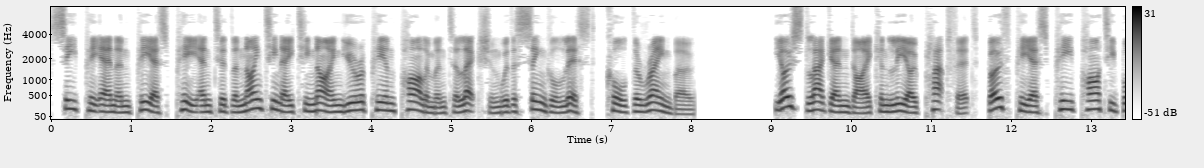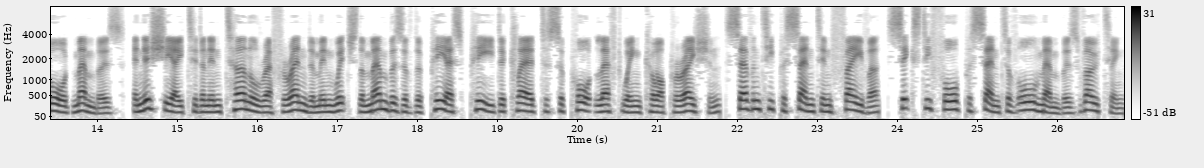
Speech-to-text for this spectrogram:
CPN and PSP entered the 1989 European Parliament election with a single list, called the Rainbow. Joost Lagendijk and Leo Platvoet, both PSP party board members, initiated an internal referendum in which the members of the PSP declared to support left-wing cooperation 70% in favor, 64% of all members voting.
